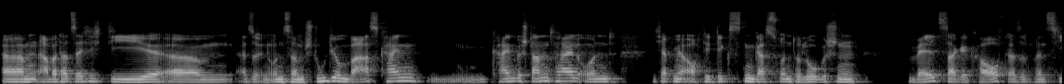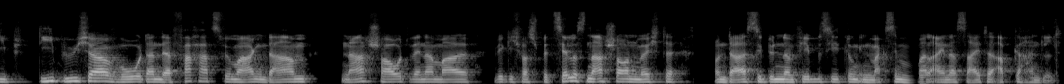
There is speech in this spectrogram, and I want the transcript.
Ähm, aber tatsächlich die, ähm, also in unserem Studium war es kein, kein Bestandteil und ich habe mir auch die dicksten gastroenterologischen Wälzer gekauft, also im Prinzip die Bücher, wo dann der Facharzt für Magen-Darm nachschaut, wenn er mal wirklich was Spezielles nachschauen möchte. Und da ist die Dünndarmfehlbesiedlung in maximal einer Seite abgehandelt.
